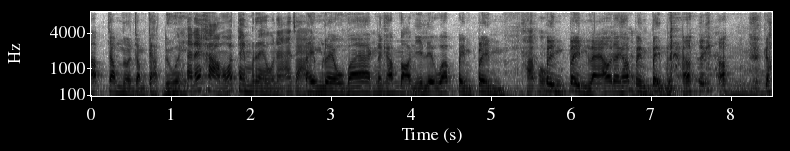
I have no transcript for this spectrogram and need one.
รับจำนวนจำกัดด้วย แต่ได้ข่าวมาว่าเต็มเร็วนะอาจารย์ เต็มเร็วมากนะครับ ตอนนี้เรียกว่าปริมปริมครับผมปริมปริมแล้วนะครับปริมปริมแล้วนะครับก็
